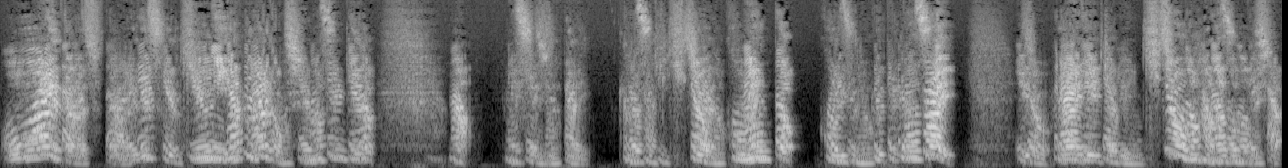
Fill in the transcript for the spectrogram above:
思われたらちょっとあれですけど、急にいなくなるかもしれませんけど、まあ、メッセージだったり、黒崎機長のコメント、懲りずに送ってください。以上、フライデーキャビン機長の花園でした。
